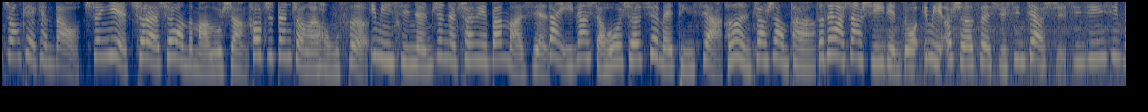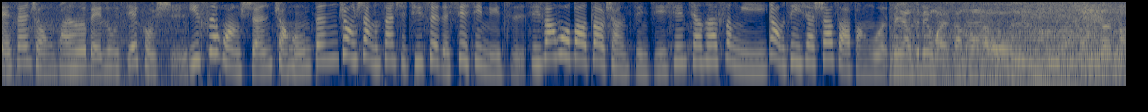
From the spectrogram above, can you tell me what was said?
片中可以看到，深夜车来车往的马路上，后置灯转为红色，一名行人正在穿越斑马线，但一辆小货车却没停下，狠狠撞上他。昨天晚上十一点多，一名二十二岁徐姓驾驶行经新北三重环河北路街口时，疑似晃神闯红灯，撞上三十七岁的谢姓女子。警方获报到场，紧急先将她送医。让我听一下稍早访问。平常这边晚上通常都是红灯嘛，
